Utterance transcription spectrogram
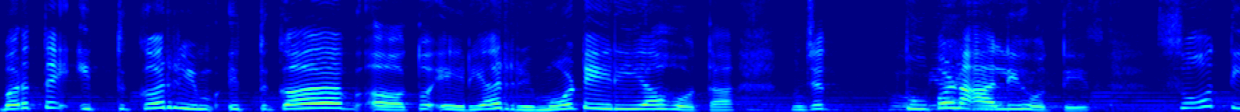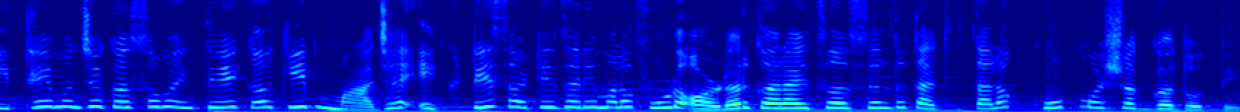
बरं ते इतकं रिम इतकं तो एरिया रिमोट एरिया होता. म्हणजे तू पण आली होतीस. सो तिथे म्हणजे कसं माहिती आहे का की माझ्या एकटीसाठी जरी मला फूड ऑर्डर करायचं असेल तर त्या त्याला खूप मशक्कत होती.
